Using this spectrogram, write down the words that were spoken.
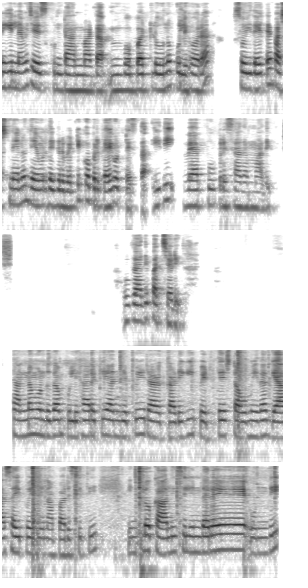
మిగిలినవి చేసుకుంటా అనమాట బొబ్బట్లును పులిహోర. సో ఇదైతే ఫస్ట్ నేను దేవుడి దగ్గర పెట్టి కొబ్బరికాయ కొట్టేస్తా. ఇది వేపు ప్రసాదం మాది. ఉగాది పచ్చడి. అన్నం వండుదాం పులిహారకి అని చెప్పి కడిగి పెడితే స్టవ్ మీద గ్యాస్ అయిపోయింది నా పరిస్థితి. ఇంట్లో ఖాళీ సిలిండరే ఉంది.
